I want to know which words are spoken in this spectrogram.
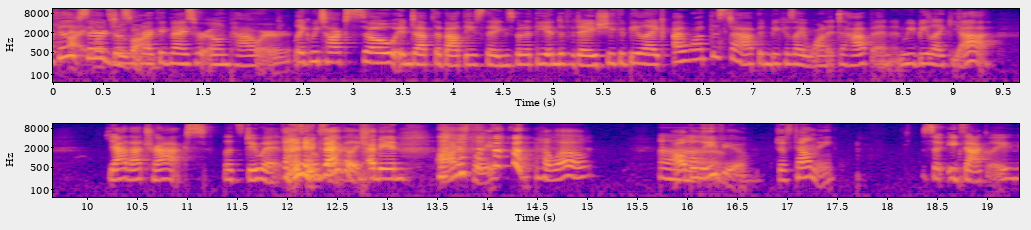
I feel like right, Sarah doesn't recognize her own power. Like we talked so in depth about these things, but at the end of the day, she could be like, "I want this to happen because I want it to happen," and we'd be like, "Yeah, yeah, that tracks. Let's do it." Let's exactly. It. I mean, honestly, hello, uh, I'll believe you. Just tell me. So exactly.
